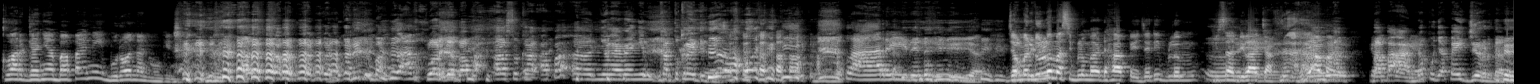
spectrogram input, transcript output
Keluarganya bapak ini buronan mungkin. bukan, bukan, bukan, bukan itu, Pak. Keluarga Bapak eh, suka apa eh, nyelewengin kartu kredit. Lari deh. Iya. Zaman dulu masih belum ada HP, jadi belum bisa Oh, iya. dilacak. Jadi aman. Bapak Gampang, Anda ya. punya pager tapi.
